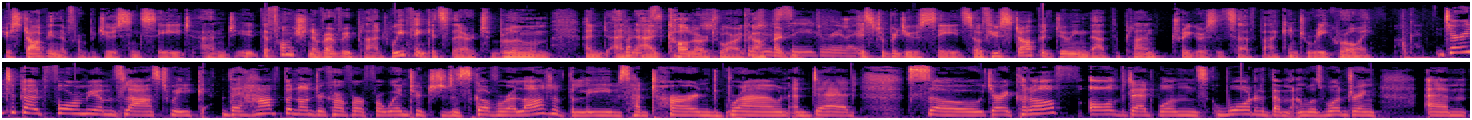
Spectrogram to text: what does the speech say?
You're stopping them from producing seed, and the function of every plant, we think it's there to bloom and, and add colour to our garden. Seed, really. It's to produce seed. So if you stop it doing that, the plant triggers itself back into regrowing. Okay. Jerry took out phormiums last week. They have been undercover for winter to discover a lot of the leaves had turned brown and dead. So Jerry cut off all the dead ones, watered them, and was wondering um,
